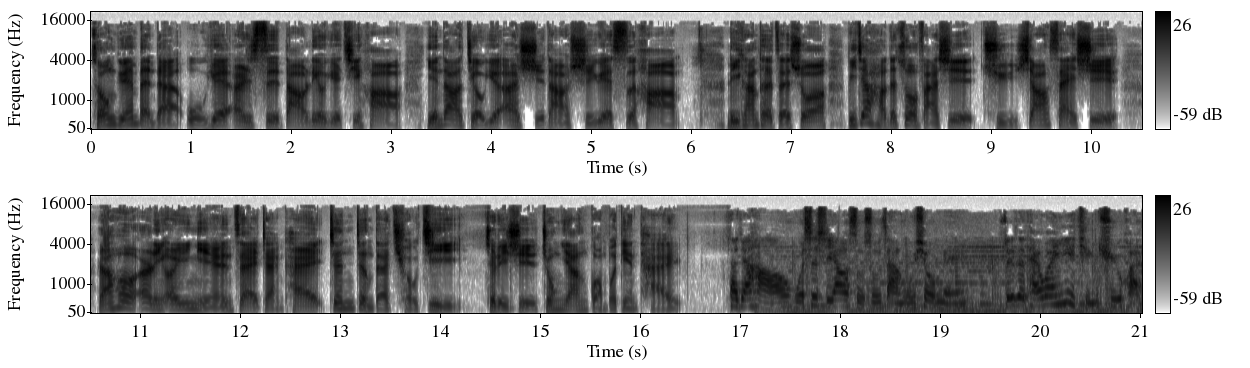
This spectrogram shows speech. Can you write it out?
从原本的五月二十四到六月七号延到九月二十到十月四号。李康特则说，比较好的做法是取消赛事，然后二零二一年再展开真正的球季。这里是中央广播电台。大家好，我是食药署署长吴秀梅。随着台湾疫情趋缓，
